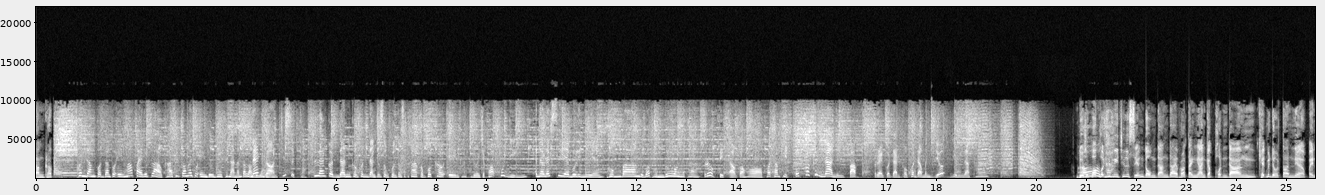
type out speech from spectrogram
ดังครับ คนดังกดดันตัวเองมากไปหรือเปล่าคะที่ต้องให้ตัวเองดูดีขนาดนั้นตลอดแน่เวนลาอนที่สุดค่ะ แรงกดดันของคนดังจะส่งผลต่อสุขภาพของพวกเขาเองค่ะ โดยเฉพาะผู้หญิง anorexia bulimia ผมบางหรือว่าผมร่วงนะคะ โรคติดแอลกอฮอล์พอทำผิดปุ๊บก็ขึ้นหน้าหนึ่งปั๊บแรงกดดันของคนดังมันเยอะอยู่นะคะโดยเฉพาะอ๋อคนที่ค่ะมีชื่อเสียงโด่งดังได้เพราะแต่งงานกับคนดัง เคทมิดเดิลตันเนี่ยเป็น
